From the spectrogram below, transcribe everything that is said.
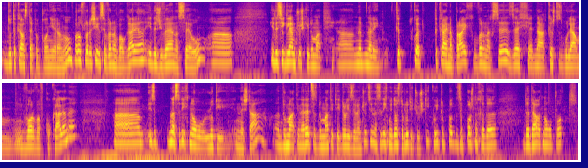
до такава степен планирано. Просто реших да се върна в България и да живея на село а, и да си гледам чушки домати. А, не, нали, кът, което така и направих, върнах се, взех една къща с голям двор в Кокаляне а, и насъдих много люти неща, домати, наред с доматите и други зеленчуци, насъдихме доста люти чушки, които пък започнаха да, да дават много плод.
